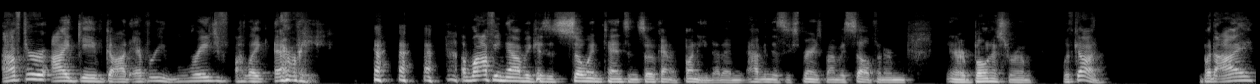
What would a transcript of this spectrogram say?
After I gave God every rage, like every, I'm laughing now because it's so intense and so kind of funny that I'm having this experience by myself in our, in our bonus room with God. But I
